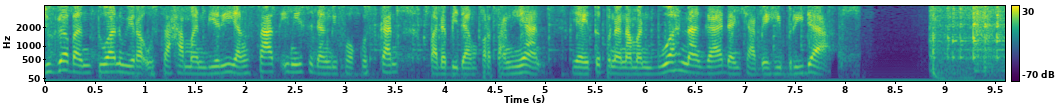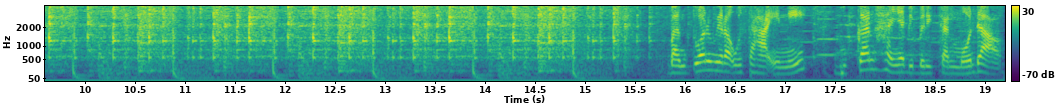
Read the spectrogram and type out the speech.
juga bantuan wirausaha mandiri yang saat ini sedang difokuskan pada bidang pertanian, yaitu penanaman buah naga dan cabai hibrida. Bantuan wirausaha ini bukan hanya diberikan modal,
